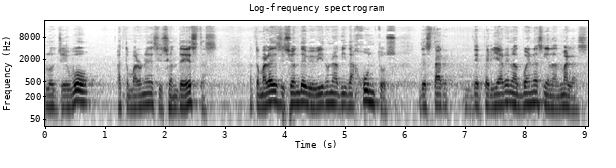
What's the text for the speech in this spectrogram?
los llevó a tomar una decisión de estas, a tomar la decisión de vivir una vida juntos, de estar, de pelear en las buenas y en las malas.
